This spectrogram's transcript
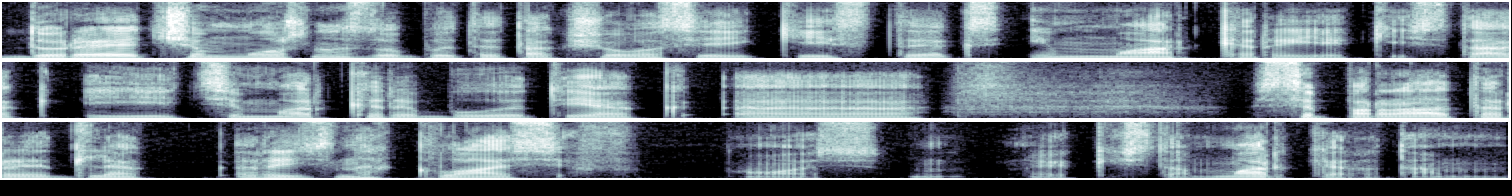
До речі, можна зробити так, що у вас є якийсь текст і маркери якісь, так? І ці маркери будуть як е, сепаратори для різних класів. Ось, якийсь там маркер, там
